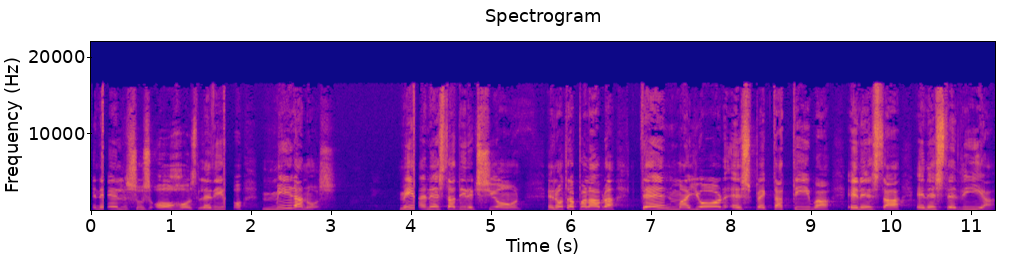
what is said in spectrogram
en él sus ojos, le dijo, míranos, mira en esta dirección. En otra palabra, ten mayor expectativa en, esta, en este día.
